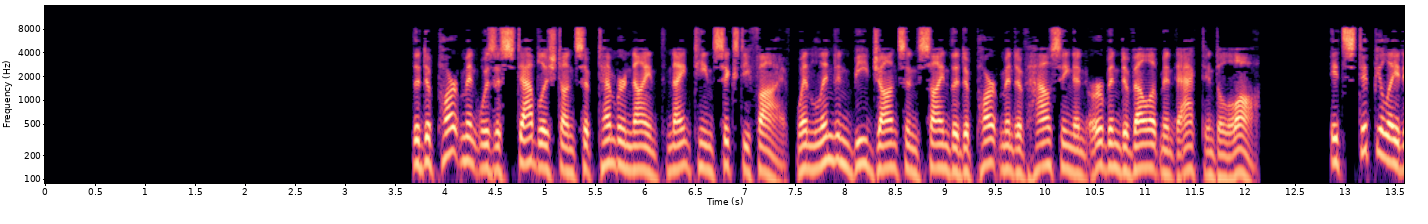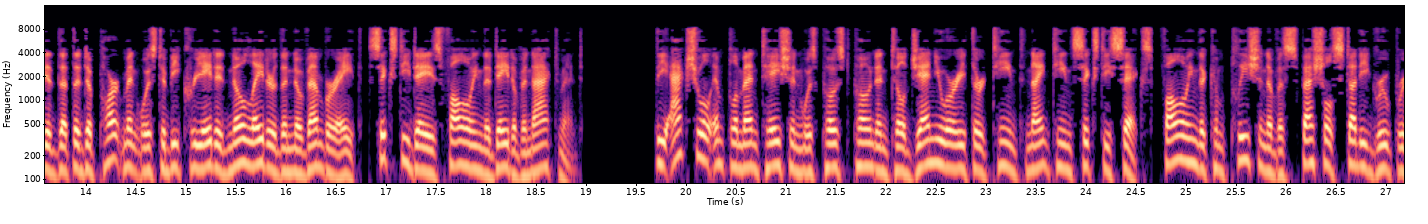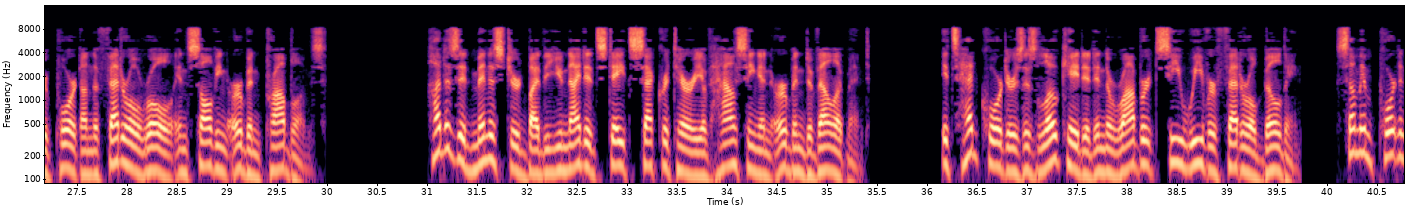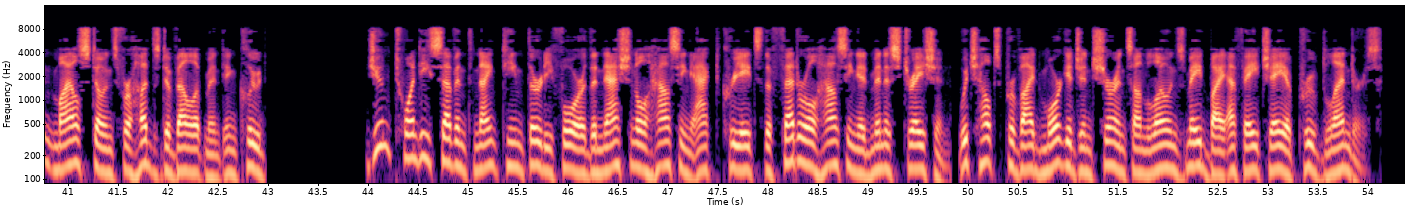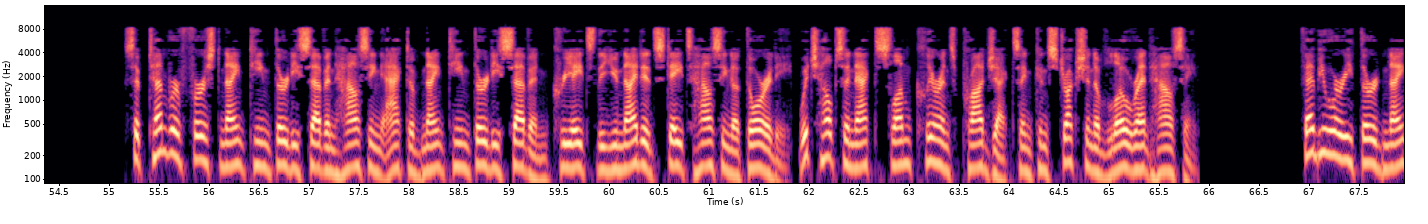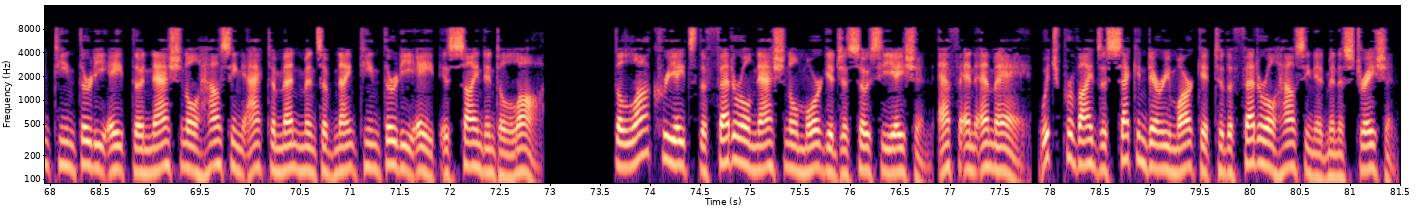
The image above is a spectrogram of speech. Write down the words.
The department was established on September 9, 1965, when Lyndon B. Johnson signed the Department of Housing and Urban Development Act into law. It stipulated that the department was to be created no later than November 8, 60 days following the date of enactment. The actual implementation was postponed until January 13, 1966, following the completion of a special study group report on the federal role in solving urban problems. HUD is administered by the United States Secretary of Housing and Urban Development. Its headquarters is located in the Robert C. Weaver Federal Building. Some important milestones for HUD's development include June 27, 1934 The National Housing Act creates the Federal Housing Administration, which helps provide mortgage insurance on loans made by FHA-approved lenders. September 1, 1937 Housing Act of 1937 creates the United States Housing Authority, which helps enact slum clearance projects and construction of low-rent housing. February 3, 1938 The National Housing Act Amendments of 1938 is signed into law. The law creates the Federal National Mortgage Association which provides a secondary market to the Federal Housing Administration.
